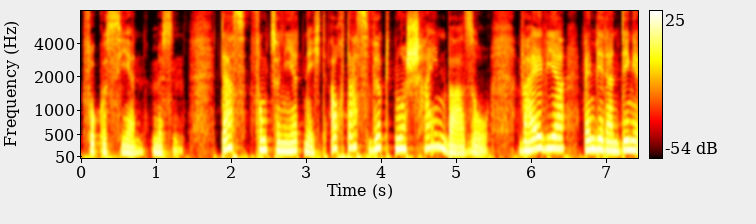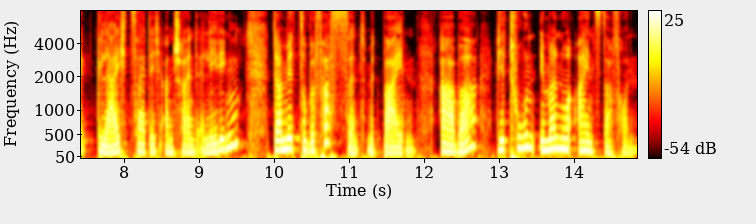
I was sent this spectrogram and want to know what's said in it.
fokussieren müssen. Das funktioniert nicht. Auch das wirkt nur scheinbar so, weil wir, wenn wir dann Dinge gleichzeitig anscheinend erledigen, damit so befasst sind mit beiden. Aber wir tun immer nur eins davon.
